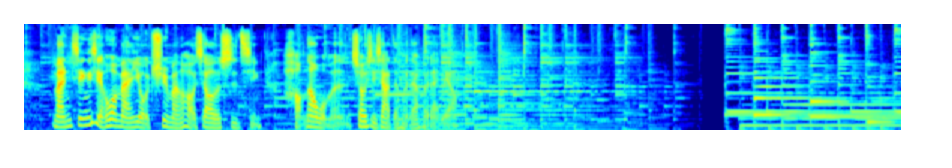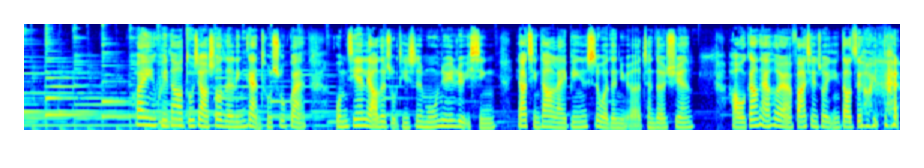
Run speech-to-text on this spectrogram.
蛮惊险或蛮有趣、蛮好笑的事情。好，那我们休息一下，等会再回来聊。欢迎回到独角兽的灵感图书馆。我们今天聊的主题是母女旅行，邀请到来宾是我的女儿陈德轩。好，我刚才赫然发现说已经到最后一段，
